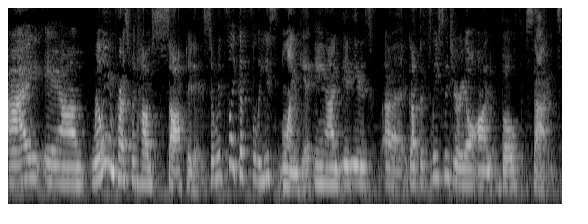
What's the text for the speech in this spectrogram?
I am really impressed with how soft it is. So it's like a fleece blanket and it is uh, got the fleece material on both sides.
